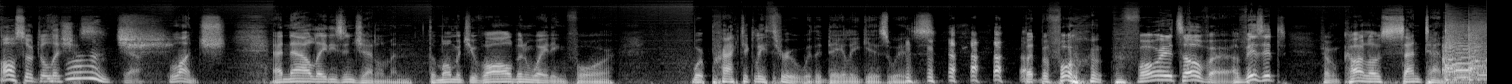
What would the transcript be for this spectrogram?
Also delicious. Lunch. Yeah. Lunch. And now, ladies and gentlemen, the moment you've all been waiting for. We're practically through with the Daily Gizwiz. but before before it's over, a visit from Carlos Santana.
